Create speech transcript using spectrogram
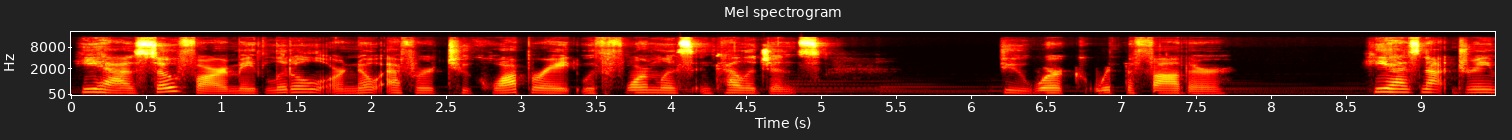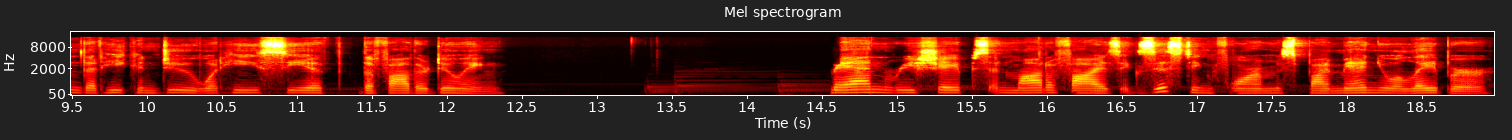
He has so far made little or no effort to cooperate with formless intelligence to work with the Father, he has not dreamed that he can do what he seeth the Father doing. Man reshapes and modifies existing forms by manual labor.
